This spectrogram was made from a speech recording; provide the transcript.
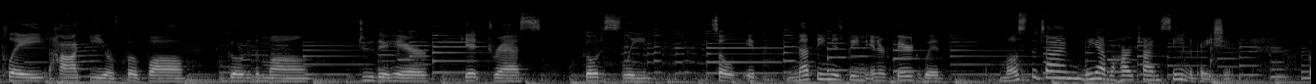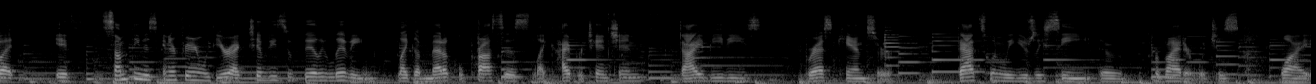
play hockey or football, go to the mall, do their hair, get dressed, go to sleep. So if nothing is being interfered with, most of the time we have a hard time seeing the patient. But if something is interfering with your activities of daily living, like a medical process like hypertension, diabetes, breast cancer, that's when we usually see the provider, which is why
